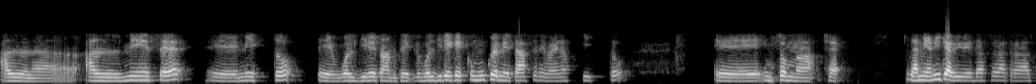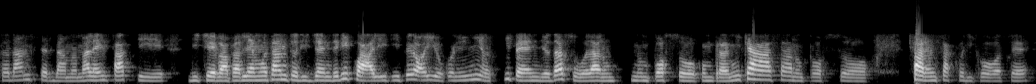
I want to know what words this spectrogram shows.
al, al mese eh, netto e vuol dire, tante, vuol dire che comunque metà se ne va in affitto. E, insomma, cioè, la mia amica vive da sola tra l'altro ad Amsterdam, ma lei infatti diceva parliamo tanto di gender equality, però io con il mio stipendio da sola non, non posso comprarmi casa, non posso fare un sacco di cose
